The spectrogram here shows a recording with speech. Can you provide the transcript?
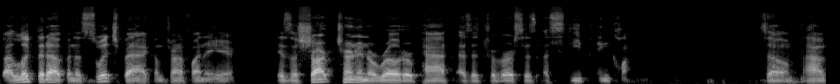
So I looked it up, and a switchback. I'm trying to find it here. Is a sharp turn in a road or path as it traverses a steep incline. So uh,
